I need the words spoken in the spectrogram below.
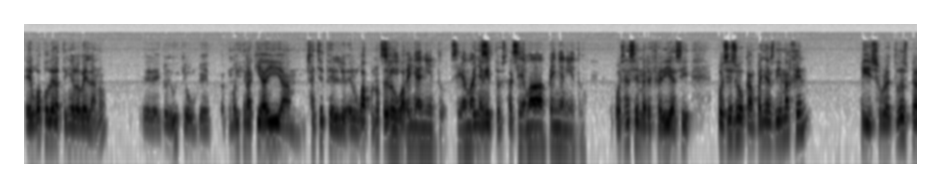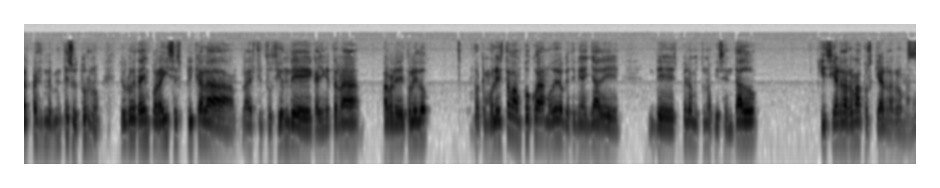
el guapo de la telenovela, ¿no? Eh, uy, que, como dicen aquí ahí, a Sánchez el, guapo, ¿no? Pedro sí, Peña Nieto. Se llama, Peña Nieto, Se llamaba Peña Nieto. Pues a ese me refería, sí. Pues eso, campañas de imagen y sobre todo esperar pacientemente su turno. Yo creo que también por ahí se explica la, destitución de Cayetana Álvarez de Toledo, porque molestaba un poco al modelo que tenían ya de, de espero a mi turno aquí sentado, y si arda Roma, pues que arda Roma, ¿no?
